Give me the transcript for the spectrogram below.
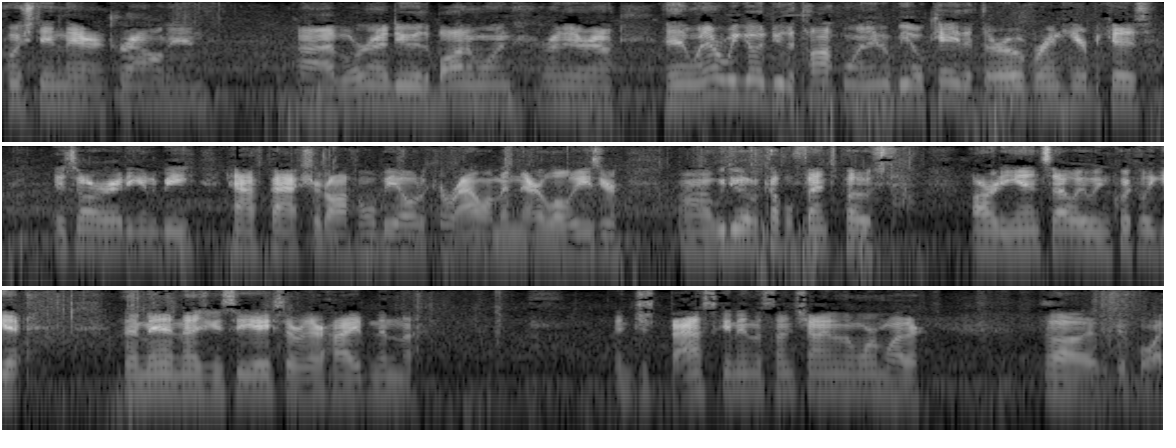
pushed in there and corralled in. Uh, but we're gonna do the bottom one, run it around. And then whenever we go do the top one, it'll be okay that they're over in here because it's already gonna be half pastured off and we'll be able to corral them in there a little easier. Uh, we do have a couple fence posts already in, so that way we can quickly get them in. And as you can see, Ace over there hiding in the and just basking in the sunshine and the warm weather. Uh, oh, that's a good boy.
